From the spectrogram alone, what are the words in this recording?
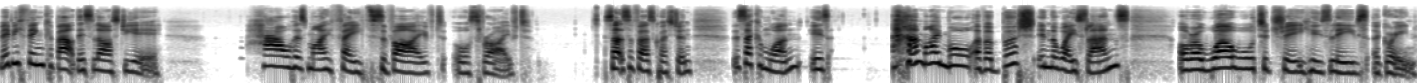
maybe think about this last year. How has my faith survived or thrived? So that's the first question. The second one is Am I more of a bush in the wastelands? Or a well watered tree whose leaves are green?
